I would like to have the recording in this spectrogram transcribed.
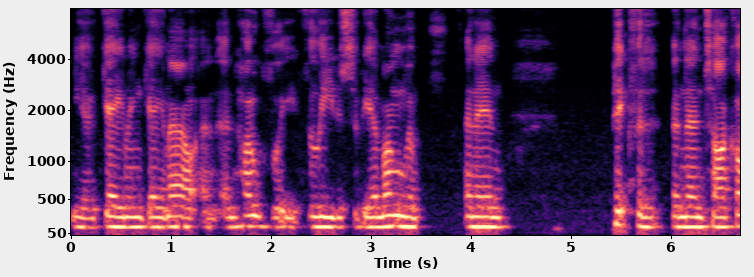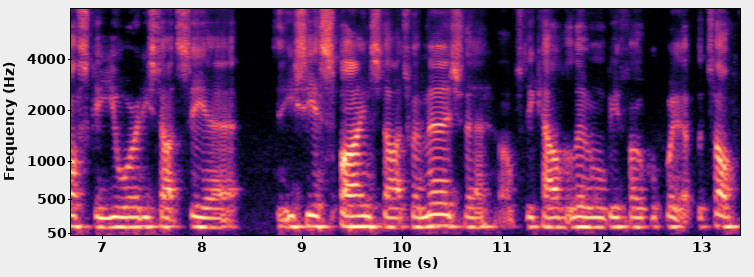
you know game in game out, and, and hopefully for leaders to be among them. And then Pickford and then Tarkowski, you already start to see a you see a spine start to emerge there. Obviously, Calvert Lewin will be a focal point at the top.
